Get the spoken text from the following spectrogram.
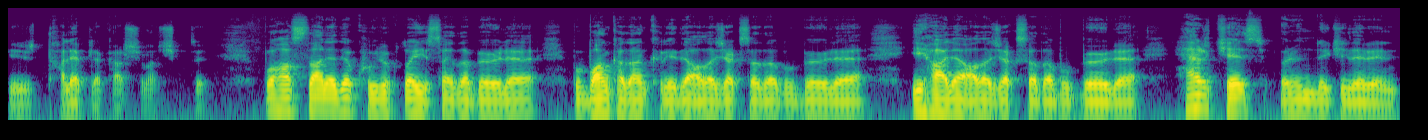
bir taleple karşıma çıktı. Bu hastanede kuyruktaysa da böyle, bu bankadan kredi alacaksa da bu böyle, ihale alacaksa da bu böyle. Herkes önündekilerin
